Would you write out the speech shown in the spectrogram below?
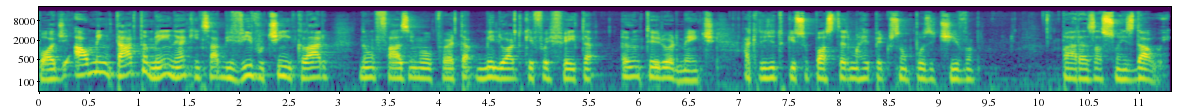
pode aumentar também, né? Quem sabe Vivo, TIM e Claro não fazem uma oferta melhor do que foi feita anteriormente. Acredito que isso possa ter uma repercussão positiva para as ações da Oi.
